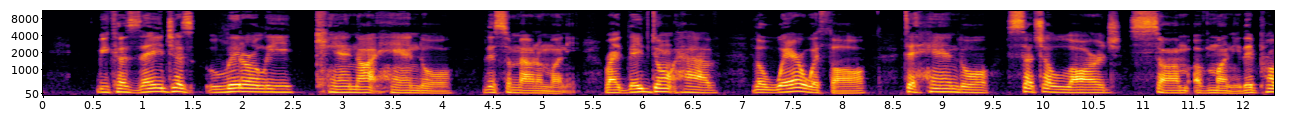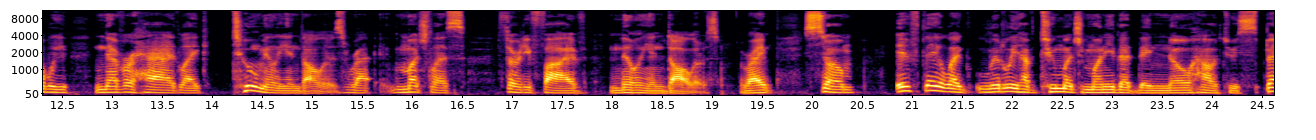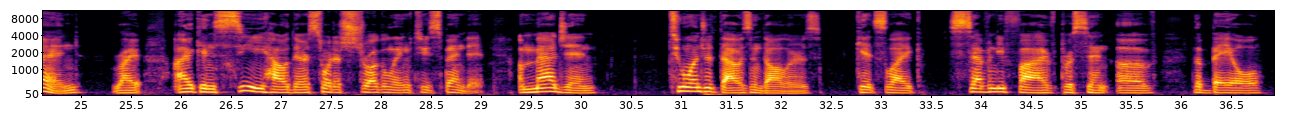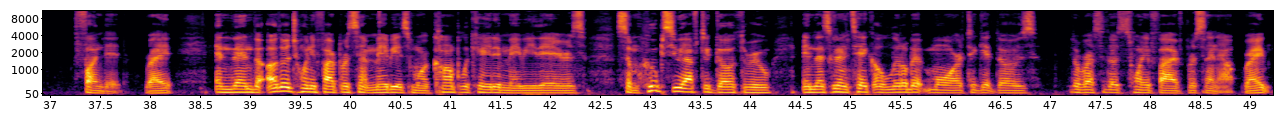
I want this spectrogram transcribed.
Because they just literally cannot handle this amount of money, right? They don't have the wherewithal to handle such a large sum of money. They probably never had like $2 million, right? much less $35 million, right? So if they like literally have too much money that they know how to spend, right? I can see how they're sort of struggling to spend it. Imagine $200,000 gets like 75% of the bail funded, right? And then the other 25%, maybe it's more complicated. Maybe there's some hoops you have to go through, and that's going to take a little bit more to get those, the rest of those 25% out, right?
